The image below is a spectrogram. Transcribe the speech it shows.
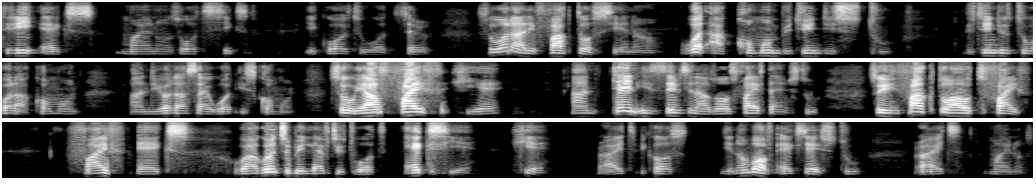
3x minus what 6 equal to what 0 so what are the factors here now? What are common between these two? Between these two what are common? And the other side what is common? So we have 5 here and 10 is the same thing as what 5 times 2 so if you factor out 5 5x we are going to be left with what? X here here right? Because the number of x here is 2 right minus.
